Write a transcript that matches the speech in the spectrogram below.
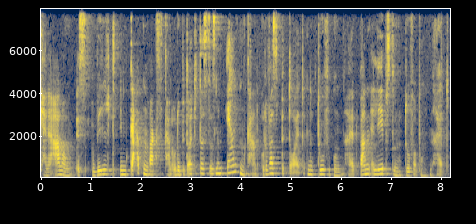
keine Ahnung, es wild im Garten wachsen kann oder bedeutet das, dass man ernten kann? Oder was bedeutet Naturverbundenheit? Wann erlebst du Naturverbundenheit?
